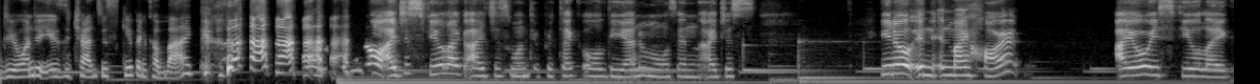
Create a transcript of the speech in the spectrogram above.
Do you want to use the chance to skip and come back? No, I just feel like I just want to protect all the animals, and I just, you know, in in my heart, I always feel like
